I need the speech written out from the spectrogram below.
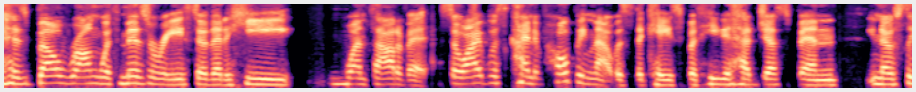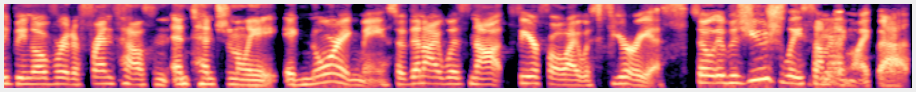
his bell rung with misery so that he wants out of it. So I was kind of hoping that was the case, but he had just been, you know, sleeping over at a friend's house and intentionally ignoring me. So then I was not fearful, I was furious. So it was usually something yeah. like that.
